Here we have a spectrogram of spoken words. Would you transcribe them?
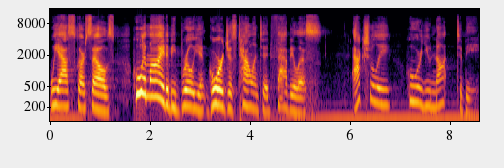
We ask ourselves, who am I to be brilliant, gorgeous, talented, fabulous? Actually, who are you not to be?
